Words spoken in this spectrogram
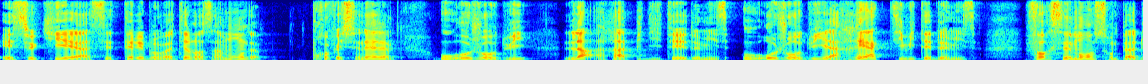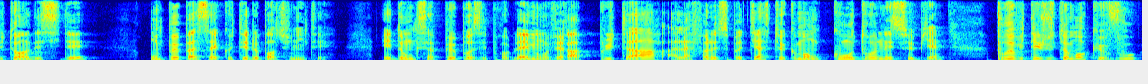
Et ce qui est assez terrible, on va dire, dans un monde professionnel où aujourd'hui, la rapidité est de mise, ou aujourd'hui la réactivité de mise. Forcément, si on perd du temps à décider, on peut passer à côté d'opportunités. Et donc ça peut poser problème, on verra plus tard, à la fin de ce podcast, comment contourner ce biais pour éviter justement que vous,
